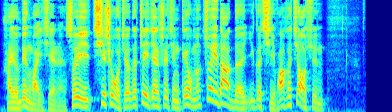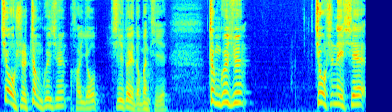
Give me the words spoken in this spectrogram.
还有另外一些人。所以，其实我觉得这件事情给我们最大的一个启发和教训，就是正规军和游击队的问题。正规军就是那些。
